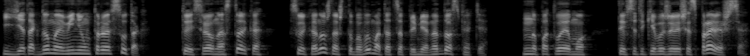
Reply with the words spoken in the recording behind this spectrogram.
я так думаю, минимум трое суток. То есть ровно столько, сколько нужно, чтобы вымотаться примерно до смерти. Но, по-твоему, ты все-таки выживешь и справишься.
